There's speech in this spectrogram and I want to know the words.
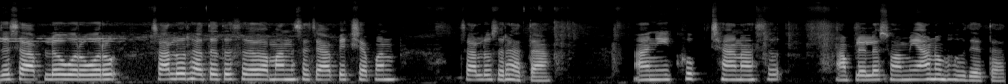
जसं आपलं वरवर चालू राहतं तसं माणसाच्या अपेक्षा पण चालूच राहता आणि खूप छान असं आपल्याला स्वामी अनुभव देतात.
